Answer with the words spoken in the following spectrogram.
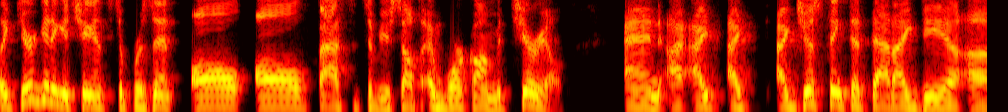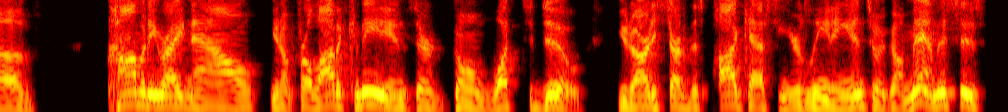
Like you're getting a chance to present all all facets of yourself and work on material. And i i i just think that that idea of comedy right now you know for a lot of comedians they're going what to do? You'd already started this podcast and you're leaning into it going man this is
